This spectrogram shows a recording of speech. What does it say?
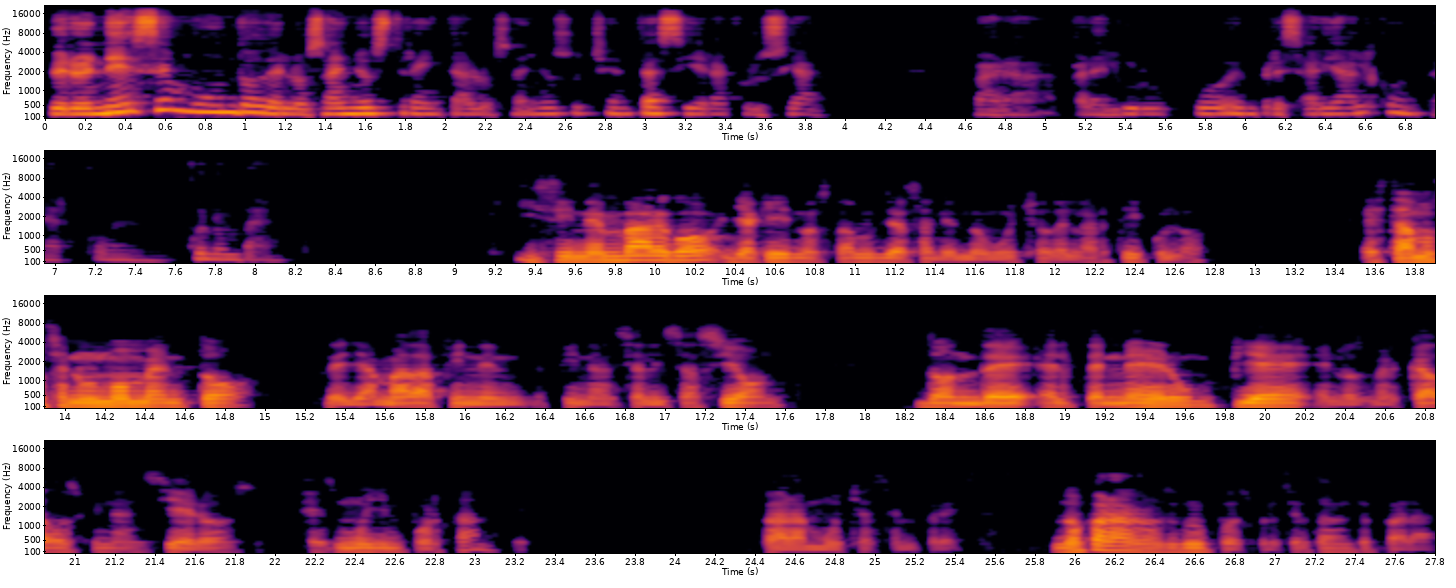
Pero en ese mundo de los años 30 a los años 80 sí era crucial para, para el grupo empresarial contar con, con un banco. Y sin embargo, y aquí nos estamos ya saliendo mucho del artículo, estamos en un momento de llamada financialización donde el tener un pie en los mercados financieros es muy importante para muchas empresas. No para los grupos, pero ciertamente para,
